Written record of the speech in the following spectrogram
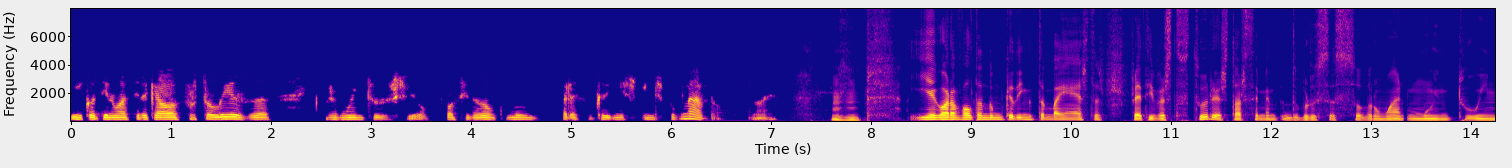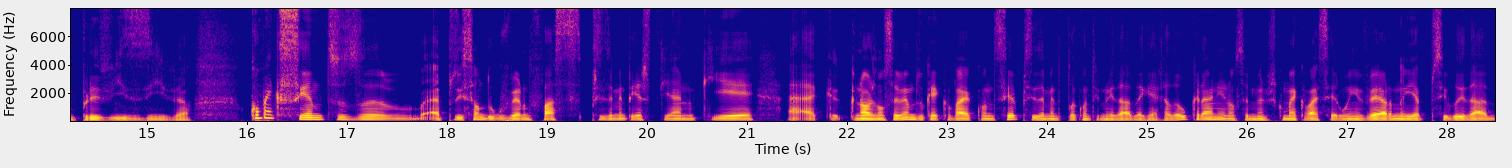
e continua a ser aquela fortaleza que para muitos, para o cidadão comum, parece um bocadinho inexpugnável, não é? Uhum. E agora voltando um bocadinho também a estas perspectivas de futuro, este orçamento debruça-se sobre um ano muito imprevisível. Como é que sentes a, eh, a, posição do governo face precisamente a este ano que é a, que, que, nós não sabemos o que é que vai acontecer, precisamente pela continuidade da guerra da Ucrânia, não sabemos como é que vai ser o inverno e a possibilidade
